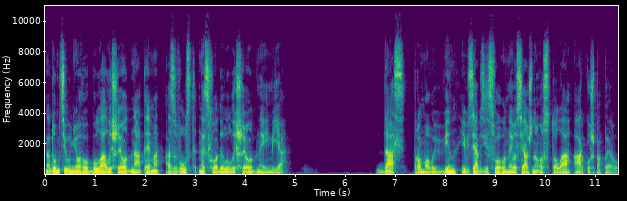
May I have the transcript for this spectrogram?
На думці у нього була лише одна тема, а з вуст не сходило лише одне ім'я. Дас, промовив він і взяв зі свого неосяжного стола аркуш паперу.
